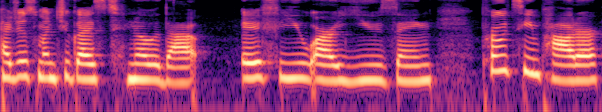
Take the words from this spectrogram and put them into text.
I just want you guys to know that if you are using protein powder,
